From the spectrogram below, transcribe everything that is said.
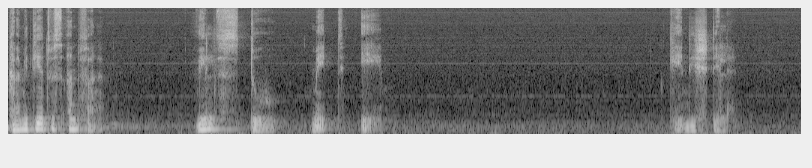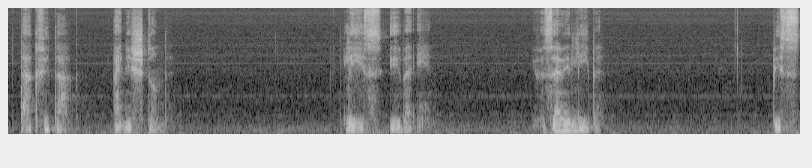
Kann er mit dir etwas anfangen? Willst du mit ihm? Geh in die Stille, Tag für Tag, eine Stunde. Lies über ihn, über seine Liebe, bis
